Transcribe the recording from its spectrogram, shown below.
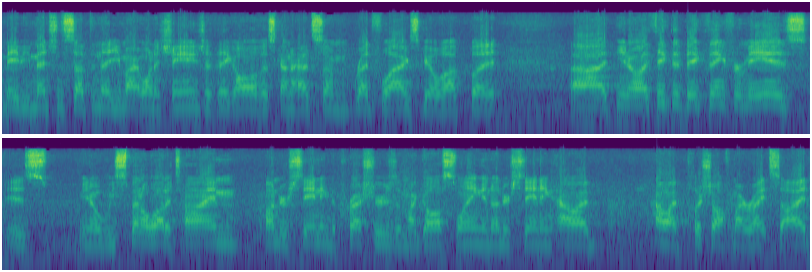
maybe mention something that you might want to change, I think all of us kind of had some red flags go up. But uh, you know, I think the big thing for me is is you know we spent a lot of time understanding the pressures of my golf swing and understanding how I how I push off my right side.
